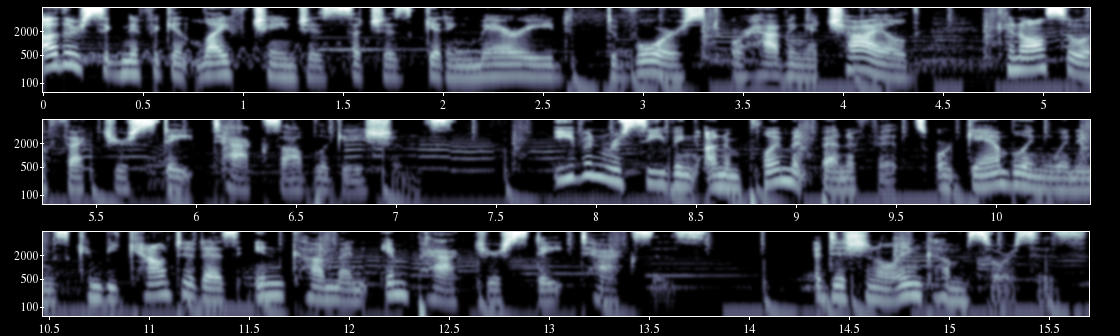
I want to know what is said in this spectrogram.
Other significant life changes, such as getting married, divorced, or having a child, can also affect your state tax obligations. Even receiving unemployment benefits or gambling winnings can be counted as income and impact your state taxes. Additional income sources.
